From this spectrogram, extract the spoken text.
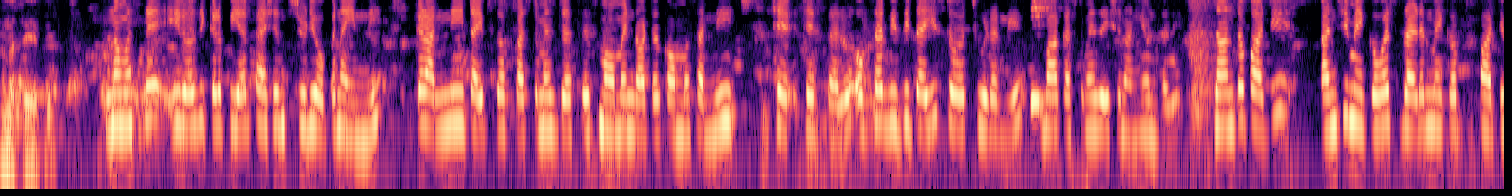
నమస్తే చెప్పి. నమస్తే ఈరోజు ఇక్కడ పిఆర్ ఫ్యాషన్ స్టూడియో ఓపెన్ అయింది. ఇక్కడ అన్ని types of customise dresses mom and daughter combos అన్ని చే చేస్తారు. ఒకసారి విజిట్ అయ్యి స్టోర్ చూడండి. బాగా కస్టమైజేషన్ అన్నీ ఉంటుంది. దాంతోపాటు Anshi makeovers bridal makeups party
